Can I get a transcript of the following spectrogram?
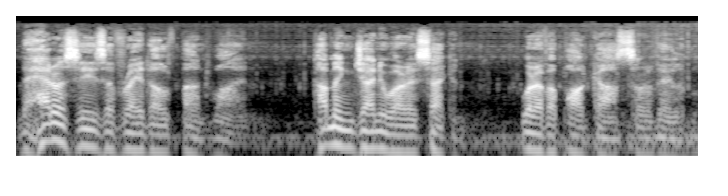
The heresies of Radolf Burntwine, coming January 2nd, wherever podcasts are available.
